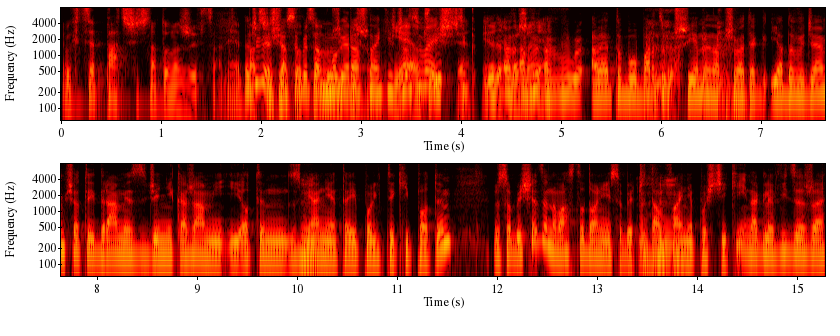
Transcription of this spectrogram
Ja chcę patrzeć na to na żywca, nie? Znaczy Patrzeć wiesz, na ja to, sobie co tam mogę raz piszą. na jakiś nie, czas wejść. nie a, a, a, ale to było bardzo przyjemne na przykład, jak ja dowiedziałem się o tej dramie z dziennikarzami i o tym zmianie Hmm. tej polityki po tym, że sobie siedzę na Mastodonie i sobie czytam Mhm. fajnie pościki i nagle widzę, że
